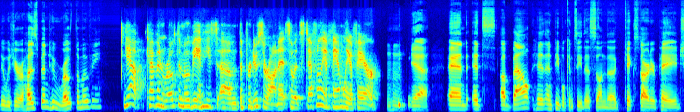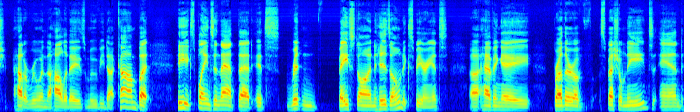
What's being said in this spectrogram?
It was your husband who wrote the movie. Yeah, Kevin wrote the movie and he's um, the producer on it. So it's definitely a family affair. hmm yeah, and it's about his. And people can see this on the Kickstarter page, how to ruin the holidays movie.com. But he explains in that that it's written based on his own experience, uh, having a brother of special needs and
